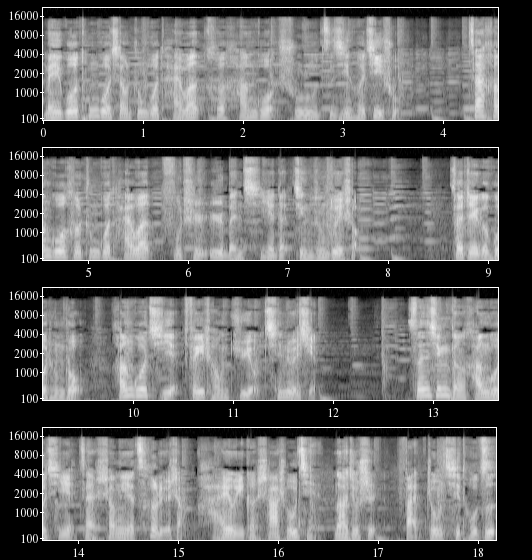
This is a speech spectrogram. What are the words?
美国通过向中国台湾和韩国输入资金和技术，在韩国和中国台湾扶持日本企业的竞争对手。在这个过程中，韩国企业非常具有侵略性。三星等韩国企业在商业策略上还有一个杀手锏，那就是反周期投资。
